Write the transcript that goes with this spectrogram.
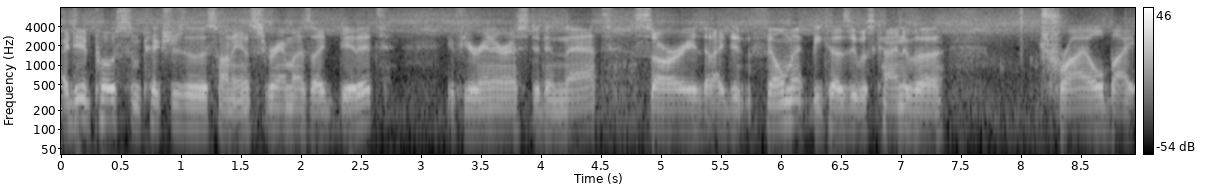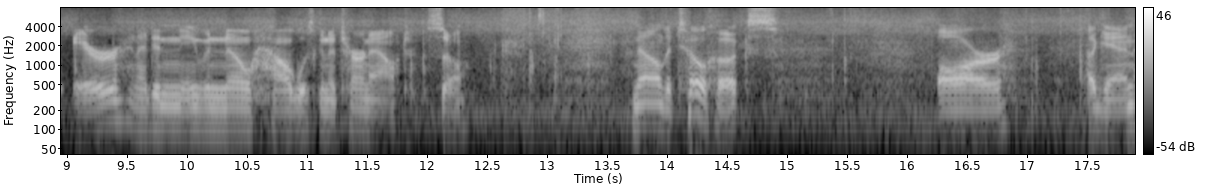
I did post some pictures of this on Instagram as I did it. If you're interested in that, sorry that I didn't film it because it was kind of a trial by error and I didn't even know how it was going to turn out. So now the tow hooks are again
